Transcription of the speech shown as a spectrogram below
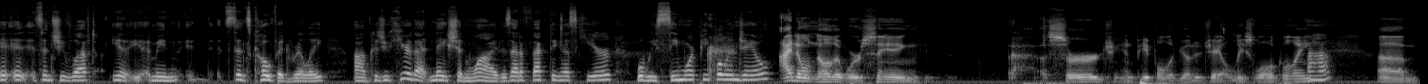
i i since you've left? You I mean, it- since COVID, really? Because you hear that nationwide. Is that affecting us here? Will we see more people in jail? I don't know that we're seeing a surge in people that go to jail, at least locally. Uh-huh. Um,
